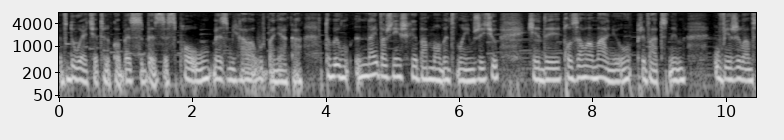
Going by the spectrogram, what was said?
w duecie tylko, bez, bez zespołu, bez Michała Urbaniaka, to był najważniejszy chyba moment w moim życiu, kiedy po załamaniu prywatnym uwierzyłam w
